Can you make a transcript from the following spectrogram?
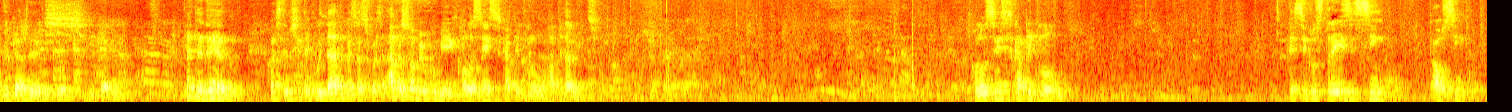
Brincadeira, gente. Brincadeira. Tá entendendo? Nós temos que ter cuidado com essas coisas. Abra sua Bíblia comigo em Colossenses capítulo 1, rapidamente. Colossenses capítulo 1 versículos 3 e 5 ao 5.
